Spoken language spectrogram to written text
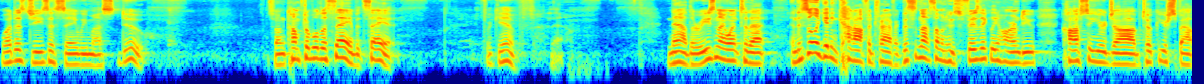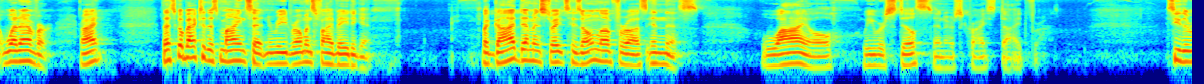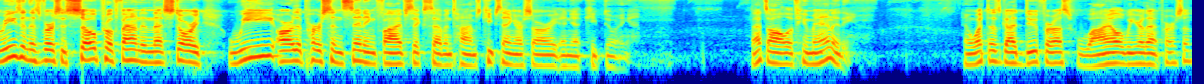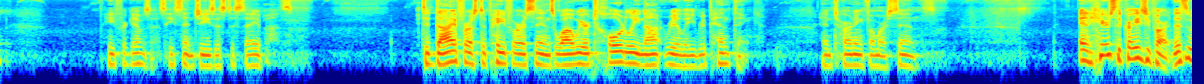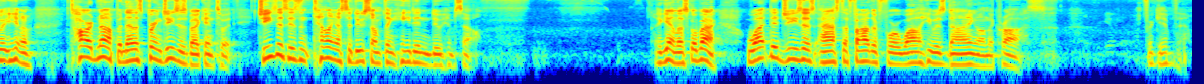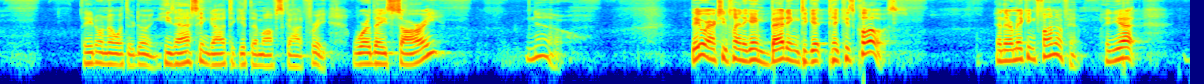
What does Jesus say we must do? It's uncomfortable to say, but say it. Forgive them. Now, the reason I went to that, and this is only getting cut off in traffic. This is not someone who's physically harmed you, cost you your job, took your spouse, whatever, right? Let's go back to this mindset and read Romans 5 8 again. But God demonstrates his own love for us in this while we were still sinners, Christ died for us. See, the reason this verse is so profound in that story, we are the person sinning five, six, seven times, keep saying our sorry, and yet keep doing it. That's all of humanity. And what does God do for us while we are that person? He forgives us. He sent Jesus to save us, to die for us, to pay for our sins while we are totally not really repenting and turning from our sins. And here's the crazy part. This is what, you know, it's hard enough, but then let's bring Jesus back into it. Jesus isn't telling us to do something he didn't do himself. Again, let's go back. What did Jesus ask the Father for while he was dying on the cross? Forgive them. They don't know what they're doing. He's asking God to get them off scot free. Were they sorry? No. They were actually playing a game betting to get take his clothes. And they're making fun of him. And yet,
